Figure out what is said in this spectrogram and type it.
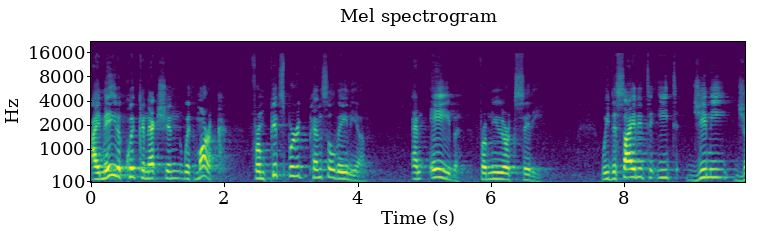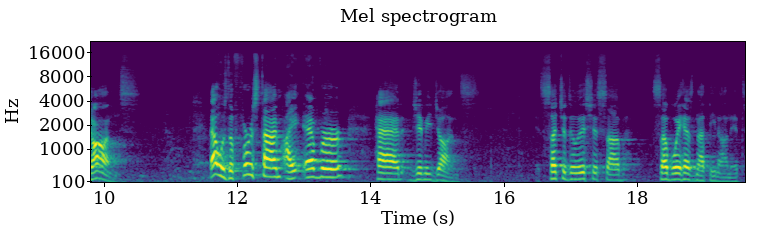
I made a quick connection with Mark from Pittsburgh, Pennsylvania, and Abe from New York City. We decided to eat Jimmy John's. That was the first time I ever had Jimmy John's. It's such a delicious sub. Subway has nothing on it.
